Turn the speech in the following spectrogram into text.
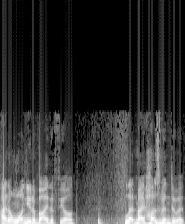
I don't want you to buy the field. Let my husband do it."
